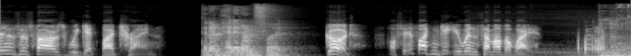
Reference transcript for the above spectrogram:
is as far as we get by train. Then I'm headed on foot. Good. I'll see if I can get you in some other way.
